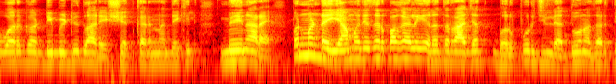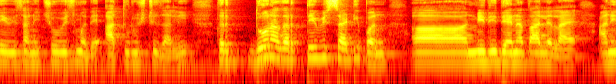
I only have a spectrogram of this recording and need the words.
वर्ग डी बी टीद्वारे शेतकऱ्यांना देखील मिळणार आहे. पण मंडळी यामध्ये जर बघायला गेलं तर राज्यात भरपूर जिल्ह्यात दोन हजार तेवीस आणि चोवीसमध्ये अतिवृष्टी झाली. तर दोन हजार तेवीस तेवीससाठी पण निधी देण्यात आलेला आहे. आणि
